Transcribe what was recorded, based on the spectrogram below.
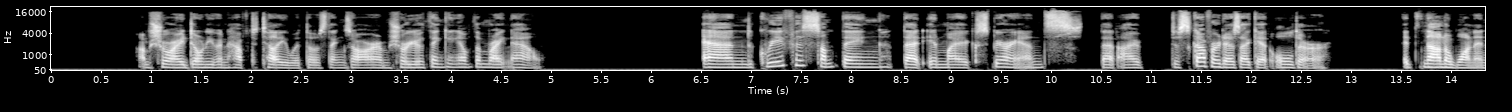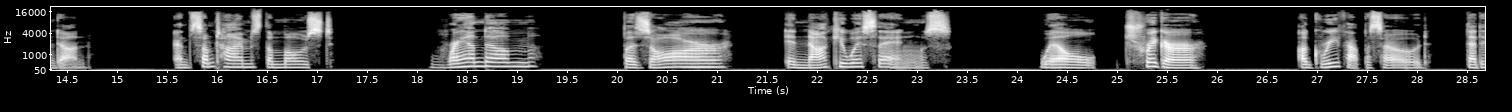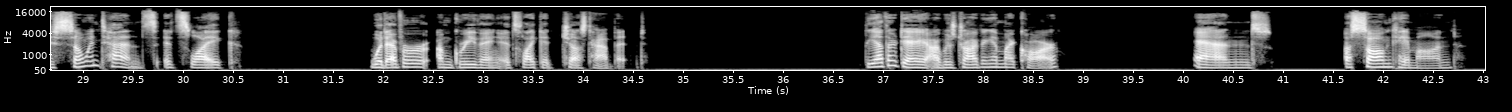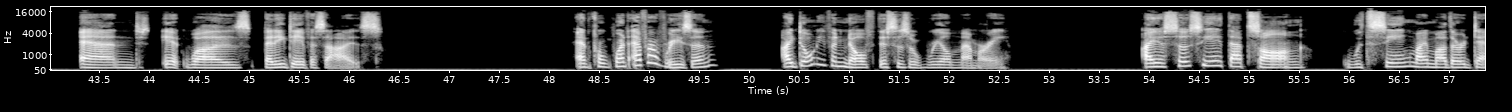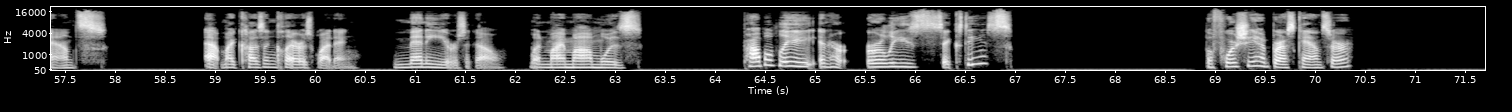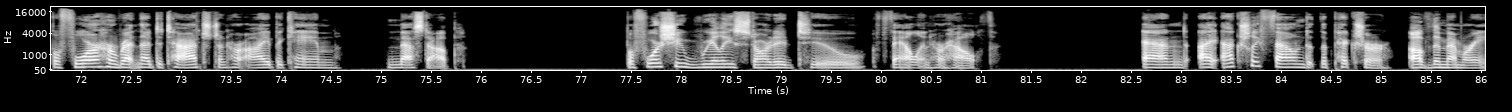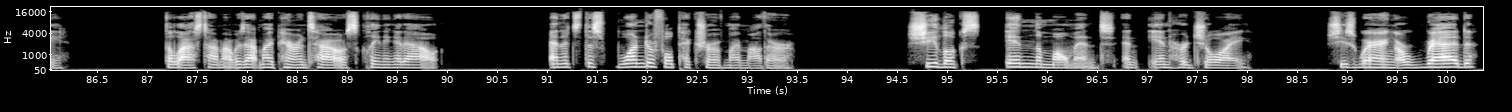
I'm sure I don't even have to tell you what those things are. I'm sure you're thinking of them right now. And grief is something that, in my experience, that I've discovered as I get older, it's not a mm-hmm. one and done. And sometimes the most random, bizarre, innocuous things will trigger a grief episode that is so intense. It's like whatever I'm grieving, it's like it just happened. The other day, I was driving in my car and a song came on, and it was Bette Davis Eyes. And for whatever reason, I don't even know if this is a real memory. I associate that song with seeing my mother dance at my cousin Claire's wedding many years ago when my mom was probably in her early 60s, before she had breast cancer, before her retina detached and her eye became messed up, before she really started to fail in her health. And I actually found the picture of the memory the last time I was at my parents' house cleaning it out. And it's this wonderful picture of my mother. She looks in the moment and in her joy. She's wearing a red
